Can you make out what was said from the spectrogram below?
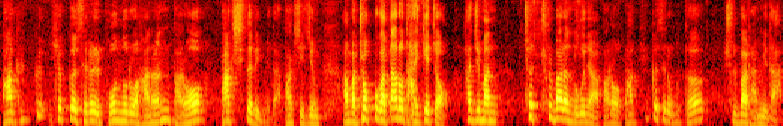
박혁거세를 본으로 하는 바로 박씨들입니다. 박씨 지금 아마 족보가 따로 다 있겠죠. 하지만 첫 출발은 누구냐? 바로 박희끝으로부터 출발합니다.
